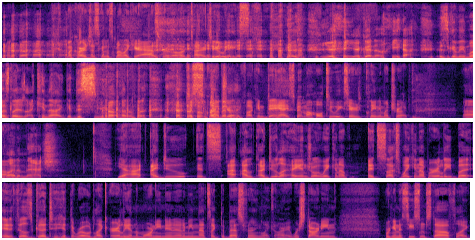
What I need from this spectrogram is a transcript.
My car's just gonna smell like your ass for the whole entire two weeks. you're, you're gonna, yeah, it's gonna be months later. I cannot get this smell out of my, out Just of my truck. fucking day. I spent my whole two weeks here cleaning my truck. Um, Light a match. Yeah, I, I do. It's I, I I do like I enjoy waking up. It sucks waking up early, but it feels good to hit the road like early in the morning. You know what I mean? That's like the best feeling. Like, all right, we're starting. We're gonna see some stuff. Like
